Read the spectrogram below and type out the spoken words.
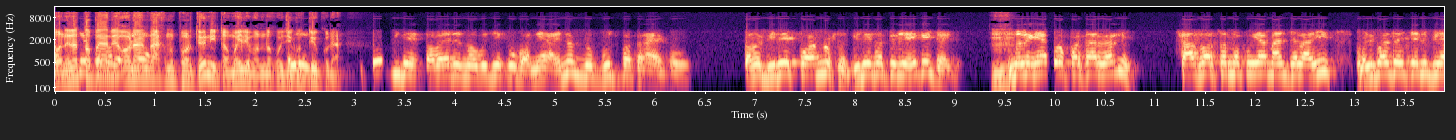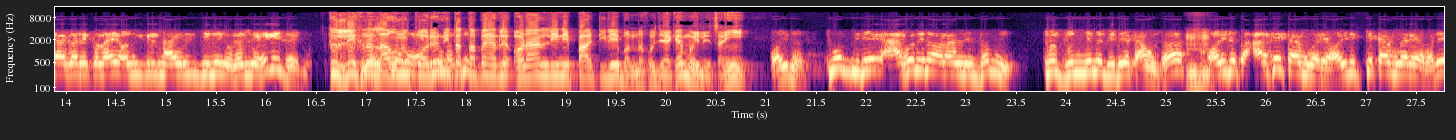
भनेर तपाईँहरूले अडान राख्नु पर्थ्यो नि त। मैले भन्न खोजेको त्यो कुरा। विधेयक तपाईँहरूले नबुझेको भने होइन बुझ पत्राएको हो। तपाईँ विधेयक पढ्नुहोस् न। विधेयकमा त्यो लेखेकै छैन। नलेखेको प्रचार गर्ने। सात वर्ष नपुगेका मान्छेलाई भोलिपल्ट चाहिँ बिहा गरेकोलाई अङ्गीकृत नागरिक दिने भनेर लेखेकै छैन। त्यो लेख्न लाउनु पर्यो नि त तपाईँहरूले अडान लिने पार्टीले भन्न खोजेको क्या मैले चाहिँ। होइन त्यो विधेयक आएको दिन अडान लिन्छौँ नि। त्यो जुन दिन विधेयक आउँछ। अहिले त अर्कै काम गरे अहिले के काम गरे भने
